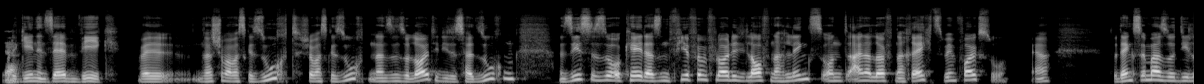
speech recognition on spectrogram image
Ja. Oder gehen denselben Weg. Weil du hast schon mal was gesucht, schon was gesucht und dann sind so Leute, die das halt suchen. Dann siehst du so, okay, da sind vier, fünf Leute, die laufen nach links und einer läuft nach rechts. Wem folgst du? Ja. Du denkst immer so, die,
